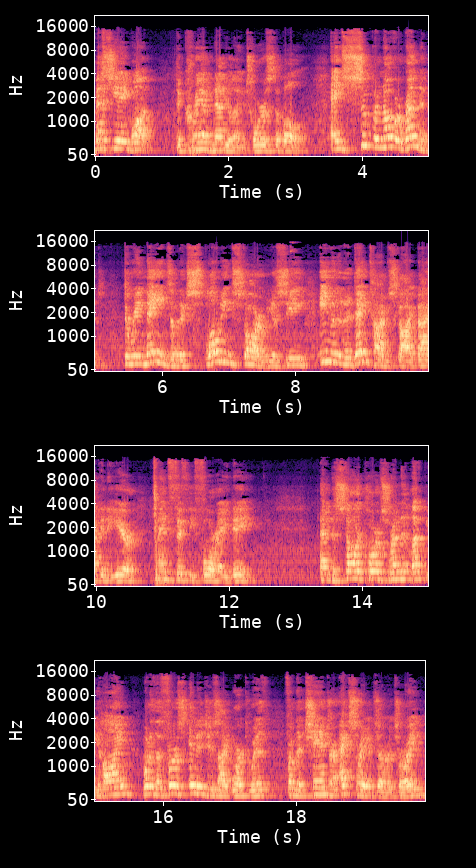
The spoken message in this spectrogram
Messier 1, the Crab Nebula in Taurus the Bull, a supernova remnant, the remains of an exploding star we can see even in the daytime sky back in the year 1054 AD. And the stellar corpse remnant left behind, one of the first images I worked with from the Chandra X-ray Observatory,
